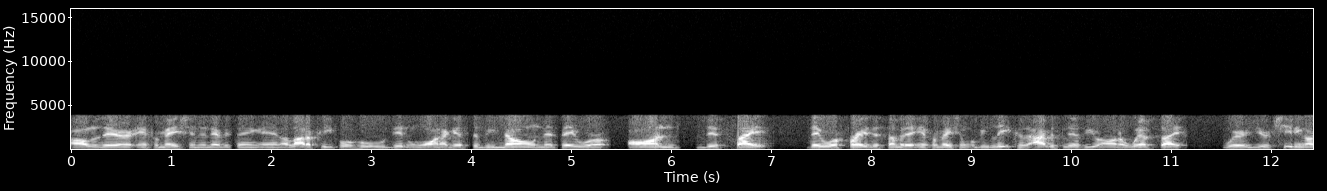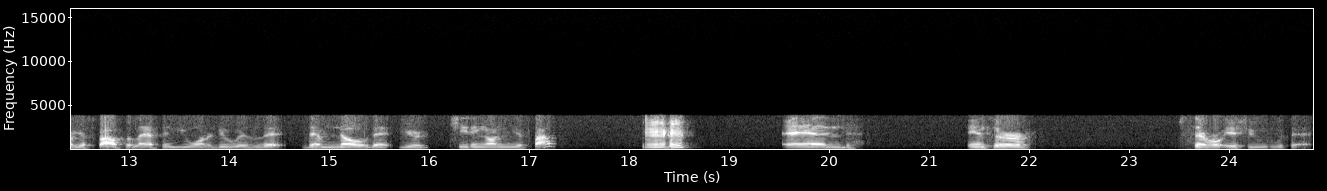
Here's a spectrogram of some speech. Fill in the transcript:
all of their information and everything, and a lot of people who didn't want, I guess, to be known that they were on this site, they were afraid that some of their information would be leaked. Because obviously, if you're on a website where you're cheating on your spouse, the last thing you want to do is let them know that you're cheating on your spouse Mhm. and enter several issues with that.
